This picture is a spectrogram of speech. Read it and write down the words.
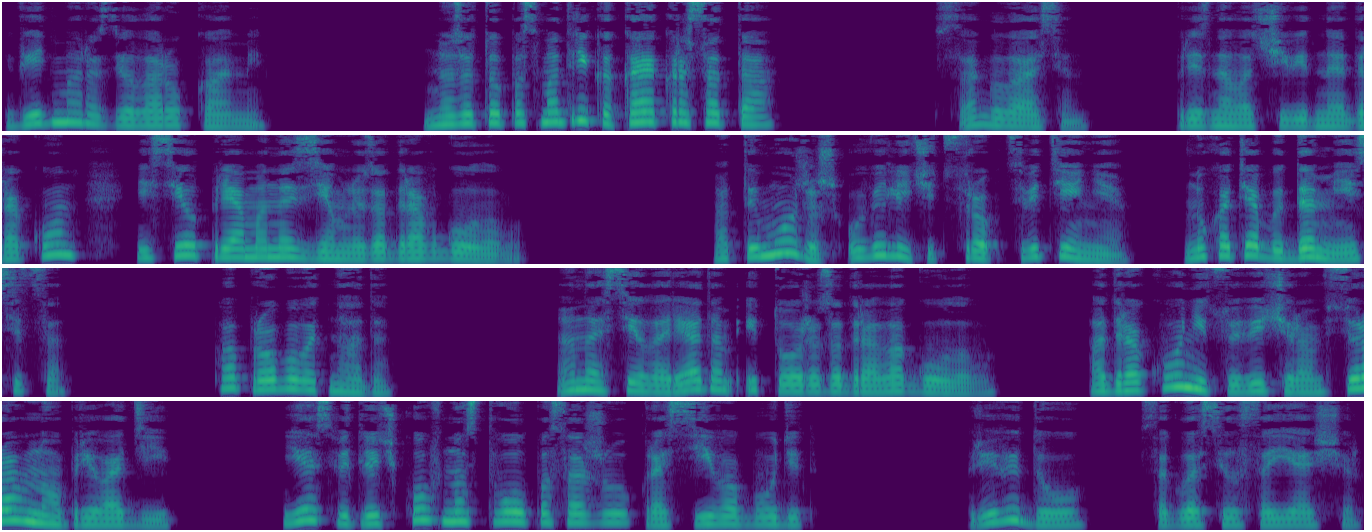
Ведьма развела руками. Но зато посмотри, какая красота. Согласен, признал очевидный дракон и сел прямо на землю, задрав голову. А ты можешь увеличить срок цветения? Ну, хотя бы до месяца. Попробовать надо. Она села рядом и тоже задрала голову. А драконицу вечером все равно приводи. Я светлячков на ствол посажу, красиво будет. Приведу, согласился ящер.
